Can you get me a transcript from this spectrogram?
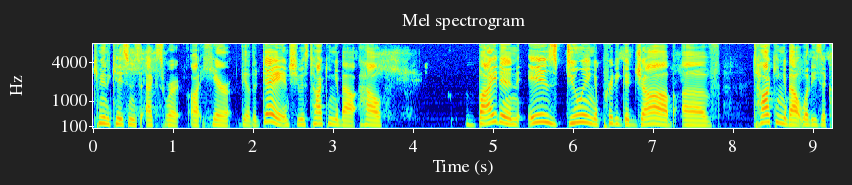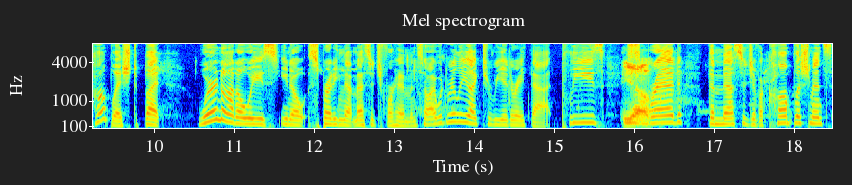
communications expert uh, here the other day, and she was talking about how Biden is doing a pretty good job of talking about what he's accomplished, but we're not always, you know, spreading that message for him. And so I would really like to reiterate that. Please yeah. spread the message of accomplishments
